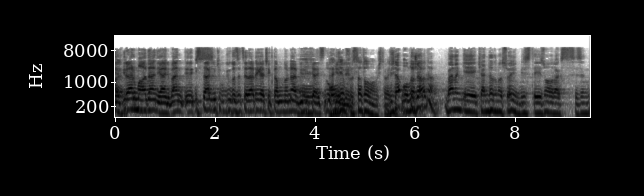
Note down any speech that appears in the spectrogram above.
e, birer maden yani. Ben e, isterdim ki bugün gazetelerde gerçekten bunların her bir hikayesini Bence okuyabilelim. fırsat olmamıştır Bir de açıkçası. olacak. da. Ben e, kendi adıma söyleyeyim. Biz televizyon olarak sizin e,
